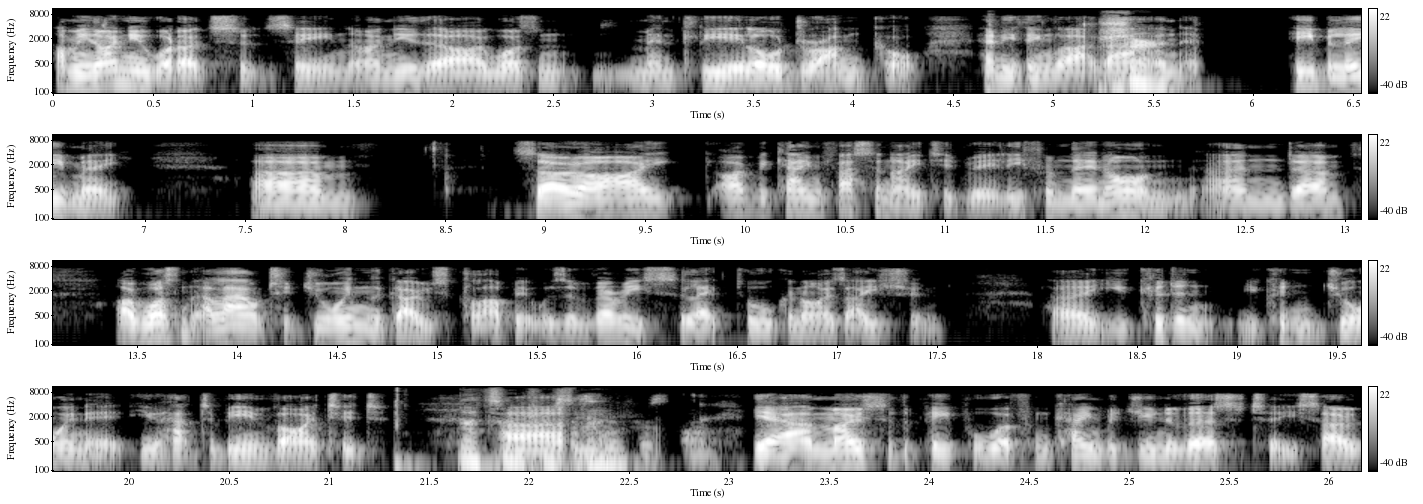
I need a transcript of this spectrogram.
I mean, I knew what I'd seen. I knew that I wasn't mentally ill or drunk or anything like that, sure. and he believed me. Um, so I I became fascinated really from then on, and um, I wasn't allowed to join the Ghost Club. It was a very select organisation. Uh, you couldn't you couldn't join it. You had to be invited. That's interesting. Um, yeah, and most of the people were from Cambridge University, so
